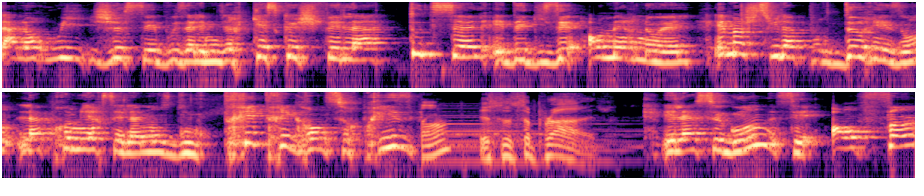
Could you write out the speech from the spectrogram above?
Alors oui, je sais, vous allez me dire qu'est-ce que je fais là, toute seule et déguisée en Mère Noël Et ben je suis là pour deux raisons. La première, c'est l'annonce d'une très très grande surprise. Hein? It's a surprise. Et la seconde, c'est enfin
